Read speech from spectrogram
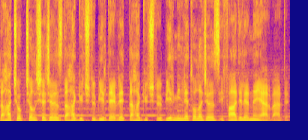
Daha çok çalışacağız, daha güçlü bir devlet, daha güçlü bir millet olacağız ifadelerine yer verdi.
